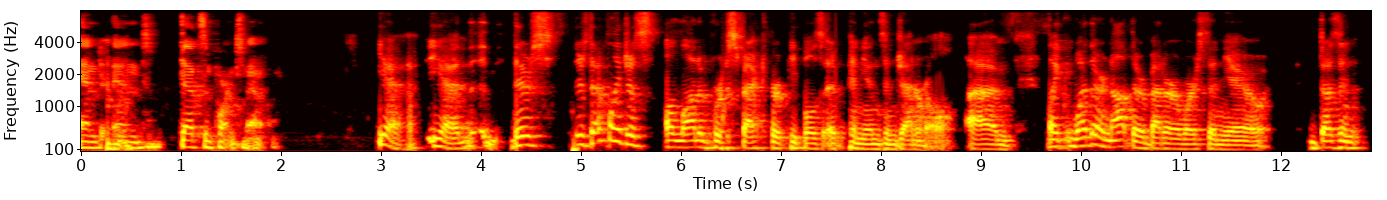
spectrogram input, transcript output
And mm-hmm. and that's important to know. Yeah, yeah. There's there's definitely just a lot of respect for people's opinions in general. Um, like whether or not they're better or worse than you doesn't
